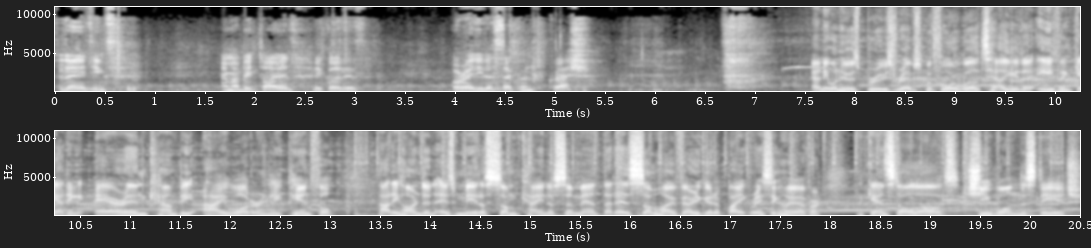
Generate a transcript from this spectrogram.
Today I think I'm a bit tired because it's already the second crash. Anyone who has bruised ribs before will tell you that even getting air in can be eye wateringly painful. Hattie Harnden is made of some kind of cement that is somehow very good at bike racing, however. Against all odds, she won the stage.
